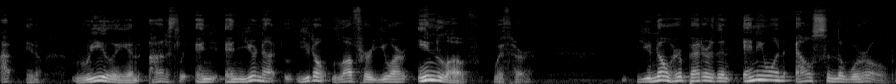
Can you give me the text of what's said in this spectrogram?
I, you know, really and honestly, and, and you're not, you don't love her, you are in love with her. You know her better than anyone else in the world.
